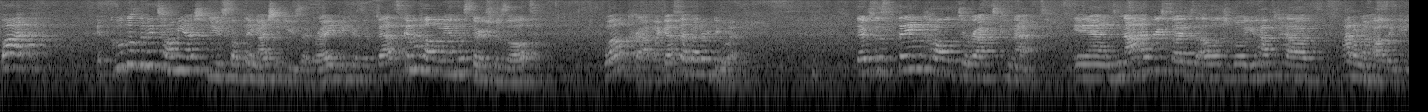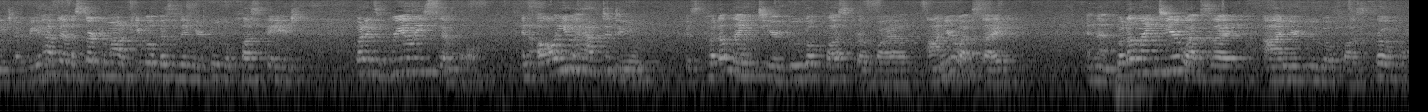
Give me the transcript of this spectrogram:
But if Google's going to tell me I should use something, I should use it, right? Because if that's going to help me in the search results, well, crap, I guess I better do it. There's this thing called Direct Connect. And not every site is eligible. You have to have, I don't know how they gauge it, but you have to have a certain amount of people visiting your Google Plus page. But it's really simple. And all you have to do is put a link to your Google Plus profile on your website, and then put a link to your website on your Google Plus profile.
